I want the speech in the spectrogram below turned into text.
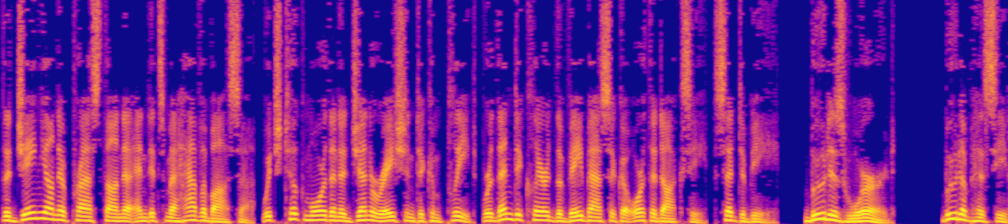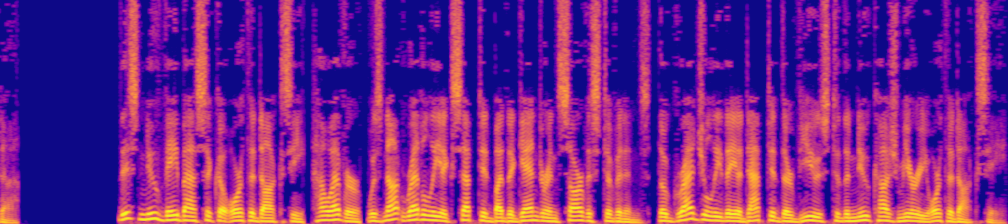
The Jnanaprasthana and its Mahavibhasa, which took more than a generation to complete, were then declared the Vaibhasika orthodoxy, said to be Buddha's word, Buddhabhasita. This new Vaibhasika orthodoxy, however, was not readily accepted by the Gandharan Sarvastivadins, though gradually they adapted their views to the new Kashmiri orthodoxy.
